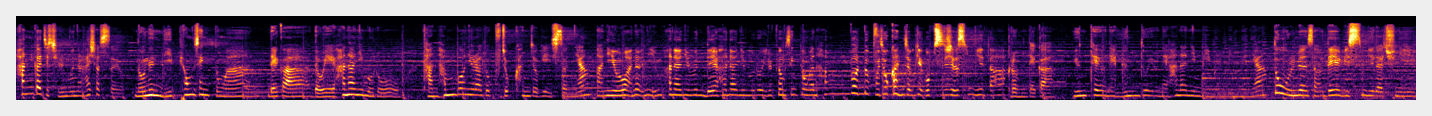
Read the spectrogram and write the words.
한 가지 질문을 하셨어요. 너는 네 평생 동안 내가 너의 하나님으로 단한 번이라도 부족한 적이 있었냐? 아니요, 하나님. 하나님은 내 하나님으로 일평생 동안 한 번도 부족한 적이 없으셨습니다. 그럼 내가 윤태연의 윤도연의 하나님임을 믿느냐? 또 울면서 네 믿습니다, 주님.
